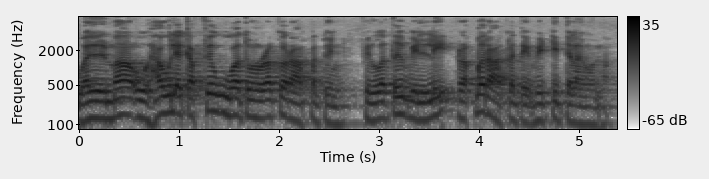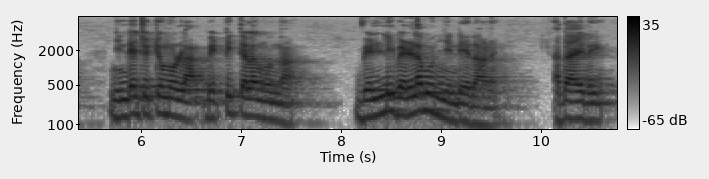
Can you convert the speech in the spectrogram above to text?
വൽമാ ഉഹൗല കഫിള്ളത്തുൻ റക്കുറാക്കത്തുൻ ഫിള്ളത്ത് വെള്ളി റക്കുറാക്കത്ത് വെട്ടിത്തിളങ്ങുന്ന. നിന്റെ ചുറ്റുമുള്ള വെട്ടിത്തിളങ്ങുന്ന വെള്ളി വെള്ളവും നിന്റേതാണ് അതായത്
